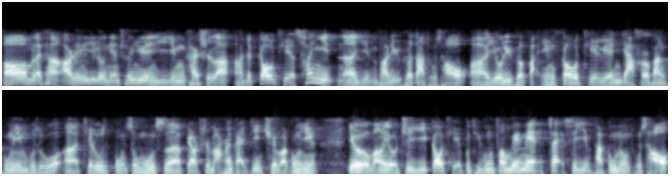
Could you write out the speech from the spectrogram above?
好，我们来看，二零一六年春运已经开始了啊。这高铁餐饮呢，引发旅客大吐槽啊。有旅客反映高铁廉价盒饭供应不足啊，铁路总总公司呢表示马上改进，确保供应。又有网友质疑高铁不提供方便面，再次引发公众吐槽。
